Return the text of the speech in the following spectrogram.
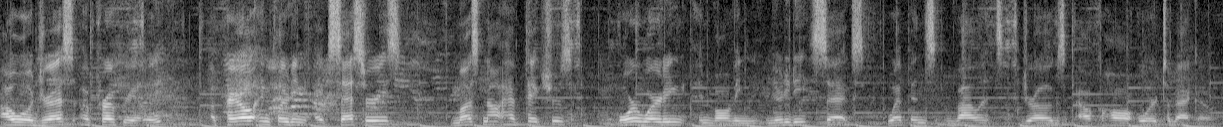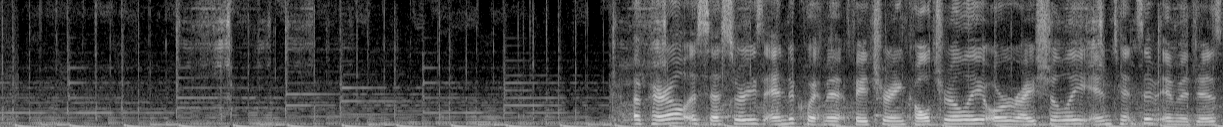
I will dress appropriately. Apparel including accessories must not have pictures or wording involving nudity, sex, weapons, violence, drugs, alcohol, or tobacco. Apparel, accessories, and equipment featuring culturally or racially intensive images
